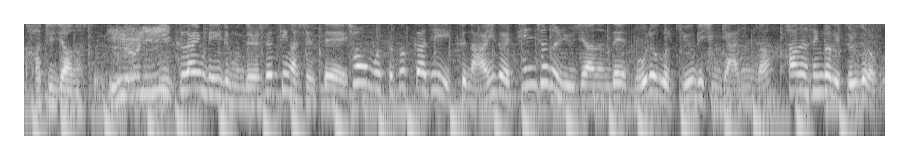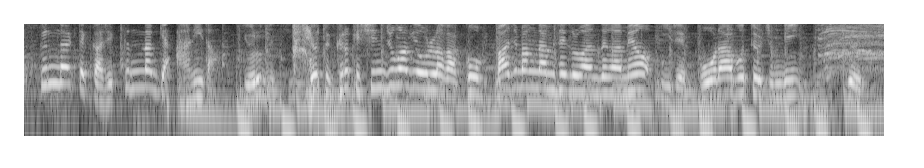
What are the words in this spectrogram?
가지지 않았어요. 이 클라임 데이즈 문제를 세팅하실 때 처음부터 끝까지 그 난이도의 텐션을 유지하는데 노력을 기울이신 게 아닌가 하는 생각이 들더라고요. 끝날 때까지 끝난 게 아니다. 이런 느낌? 여튼 그렇게 신중하게 올라갔고 마지막 남색을 완등하며 이제 보라 붙을 준비 끝.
